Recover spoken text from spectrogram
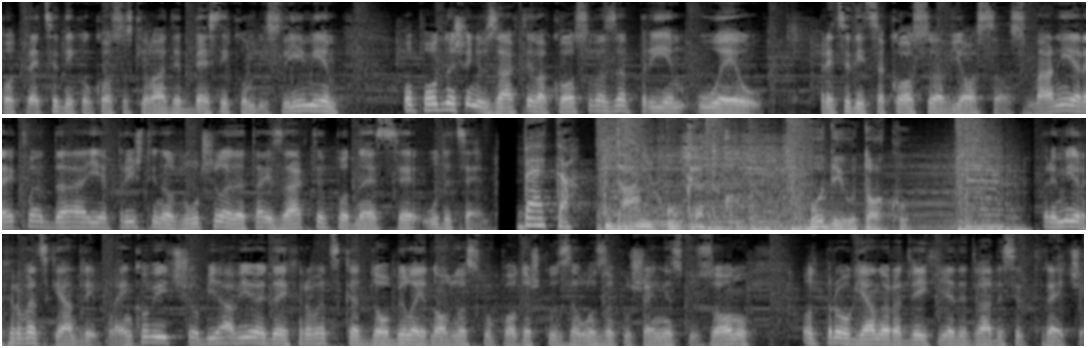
podpredsednikom kosovske vlade Besnikom Bislimijem o podnošenju zahteva Kosova za prijem u EU. Predsednica Kosova Vjosa Osmani je rekla da je Priština odlučila da taj zahtev podnese u decembru. Beta. Dan ukratko. Budi u toku. Premijer Hrvatske Andrej Plenković objavio je da je Hrvatska dobila jednoglasnu podršku za ulazak u šengensku zonu od 1. januara 2023.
